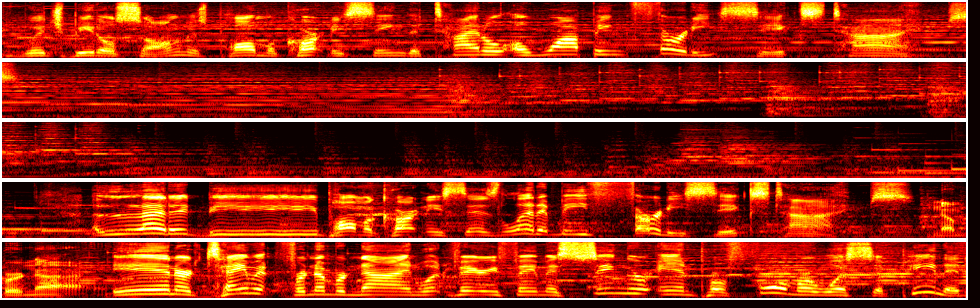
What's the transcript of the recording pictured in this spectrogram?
In which Beatles song does Paul McCartney sing the title a whopping 36 times? Let it be. Paul McCartney says, let it be 36 times. Number 9. Entertainment for number nine. What very famous singer and performer was subpoenaed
